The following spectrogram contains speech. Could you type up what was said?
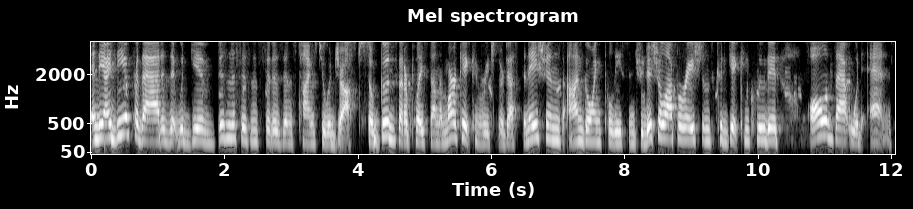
And the idea for that is it would give businesses and citizens time to adjust. So, goods that are placed on the market can reach their destinations, ongoing police and judicial operations could get concluded all of that would end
